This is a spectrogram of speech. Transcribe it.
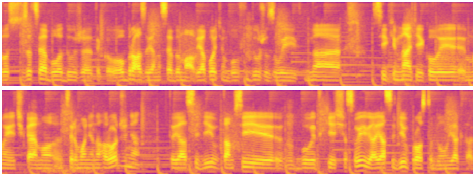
ось за це було дуже такого образу я на себе мав. Я потім був дуже злий на цій кімнаті, коли ми чекаємо церемонію нагородження. То я сидів, там всі були такі щасливі, а я сидів просто думав, як так.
